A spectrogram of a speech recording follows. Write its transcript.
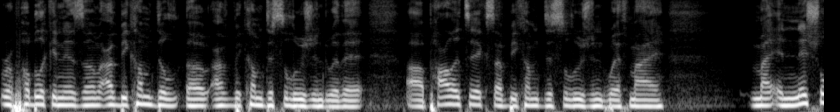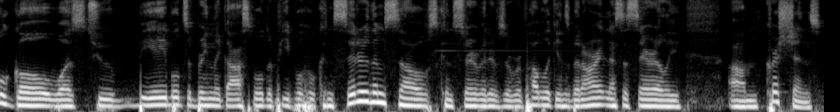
Republicanism, I've become uh, I've become disillusioned with it. Uh, politics, I've become disillusioned with my my initial goal was to be able to bring the gospel to people who consider themselves conservatives or Republicans, but aren't necessarily um, Christians.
